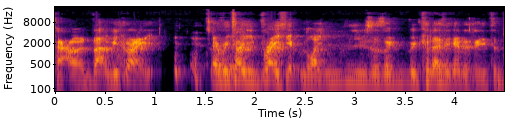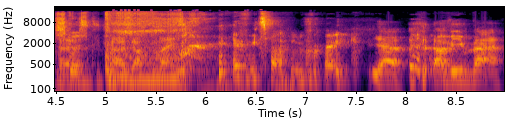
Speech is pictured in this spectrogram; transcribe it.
powered. That'd be great. Every time you brake it, like uses the, the kinetic energy to, turn, goes- to charge up the bass. Every time you brake. Yeah, that'd be even better.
